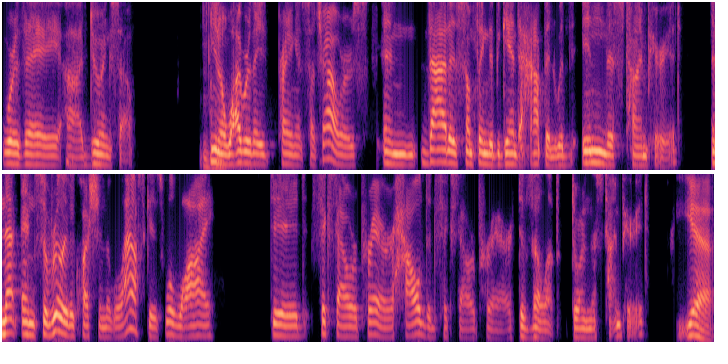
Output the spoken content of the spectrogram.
were they uh, doing so? Mm-hmm. You know, why were they praying at such hours? And that is something that began to happen within this time period. And that, and so really the question that we'll ask is, well, why did fixed hour prayer, how did fixed hour prayer develop during this time period? Yeah,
